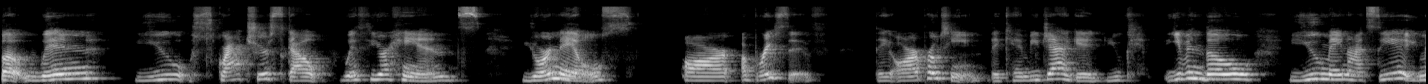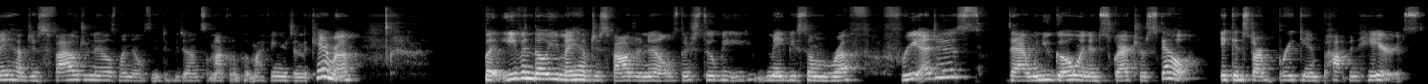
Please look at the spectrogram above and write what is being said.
but when you scratch your scalp with your hands, your nails are abrasive. They are protein. They can be jagged. You can, even though you may not see it, you may have just filed your nails. My nails need to be done, so I'm not going to put my fingers in the camera. But even though you may have just filed your nails, there still be maybe some rough free edges that when you go in and scratch your scalp, it can start breaking, popping hairs.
